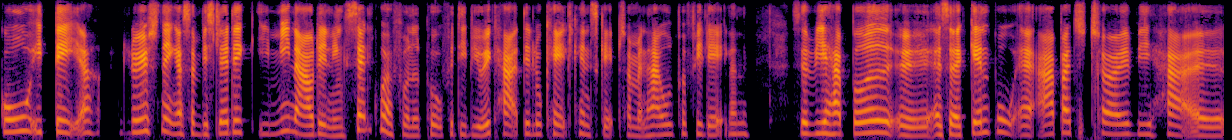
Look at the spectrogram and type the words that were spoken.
gode idéer, løsninger, som vi slet ikke i min afdeling selv kunne have fundet på, fordi vi jo ikke har det lokalkendskab, som man har ude på filialerne. Så vi har både øh, altså genbrug af arbejdstøj, vi har øh,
